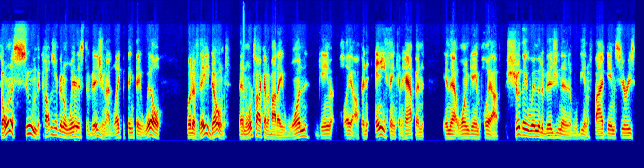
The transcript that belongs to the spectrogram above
don't assume the Cubs are going to win this division. I'd like to think they will. But if they don't, then we're talking about a one game playoff, and anything can happen in that one game playoff. Should they win the division and it will be in a five game series,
